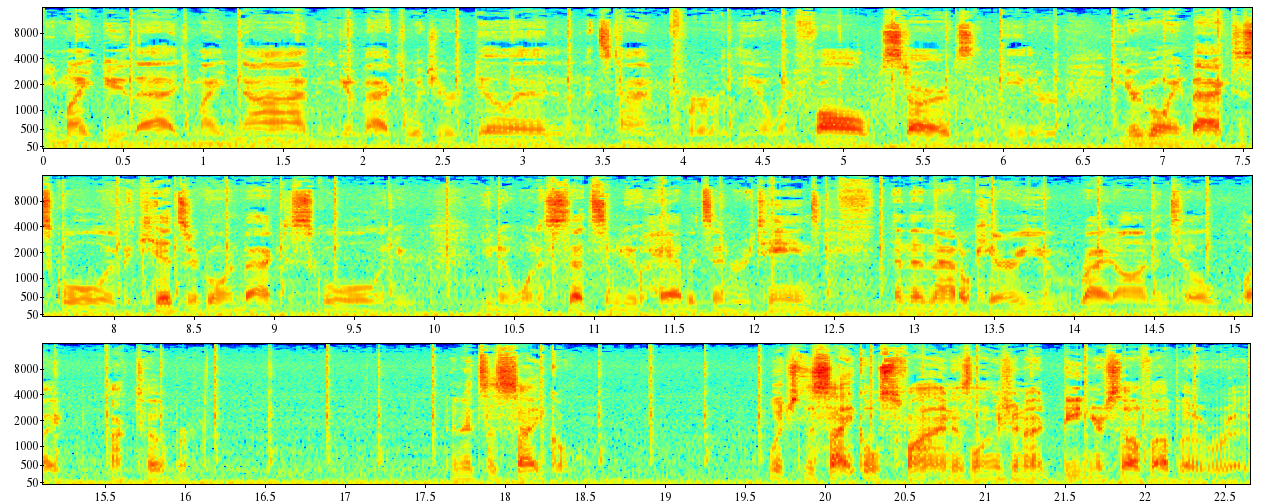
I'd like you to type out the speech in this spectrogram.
you might do that you might not then you go back to what you were doing and then it's time for you know when fall starts and either you're going back to school or the kids are going back to school and you you know want to set some new habits and routines and then that'll carry you right on until like October. And it's a cycle. Which the cycle's fine as long as you're not beating yourself up over it.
